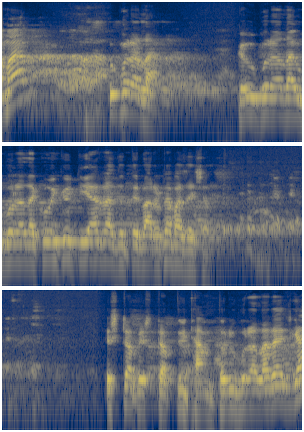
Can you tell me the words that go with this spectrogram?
আমার উপর আলা কেউ উপরালা উপরালা কই কই টিয়ার রাজত্বের বারোটা বাজাই সব স্টপ স্টপ তুই থাম, তোর উপরালা রাজগা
